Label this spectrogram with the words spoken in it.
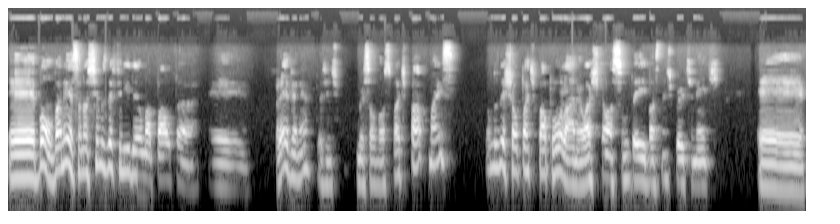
É, bom, Vanessa, nós tínhamos definido uma pauta é, prévia, né, para a gente começar o nosso bate-papo, mas vamos deixar o bate-papo rolar, né? Eu acho que é um assunto aí bastante pertinente, é,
